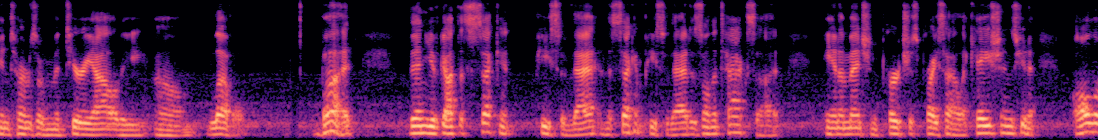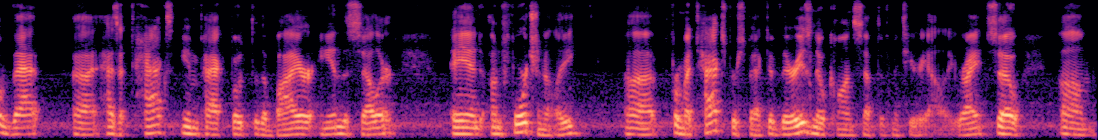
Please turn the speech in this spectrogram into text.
in terms of materiality um, level. But then you've got the second piece of that, and the second piece of that is on the tax side. Anna mentioned purchase price allocations. You know, all of that uh, has a tax impact both to the buyer and the seller. And unfortunately, uh, from a tax perspective, there is no concept of materiality, right? So um,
